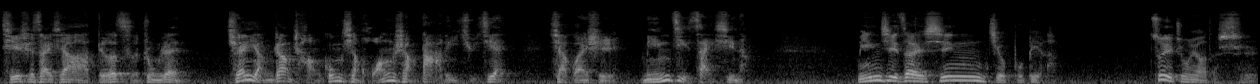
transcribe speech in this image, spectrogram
其实在下得此重任，全仰仗厂公向皇上大力举荐，下官是铭记在心呐。铭记在心就不必了，最重要的是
